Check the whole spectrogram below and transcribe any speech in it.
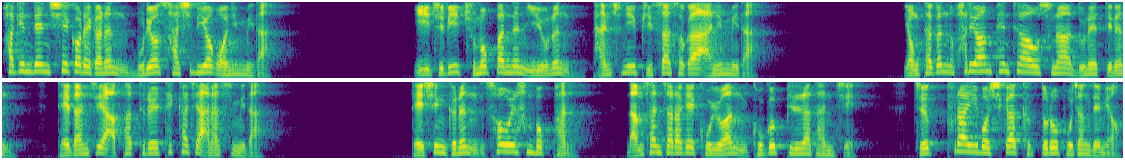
확인된 실거래가는 무려 42억 원입니다. 이 집이 주목받는 이유는 단순히 비싸서가 아닙니다. 영탁은 화려한 펜트하우스나 눈에 띄는 대단지 아파트를 택하지 않았습니다. 대신 그는 서울 한복판, 남산 자락에 고요한 고급 빌라 단지, 즉 프라이버시가 극도로 보장되며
